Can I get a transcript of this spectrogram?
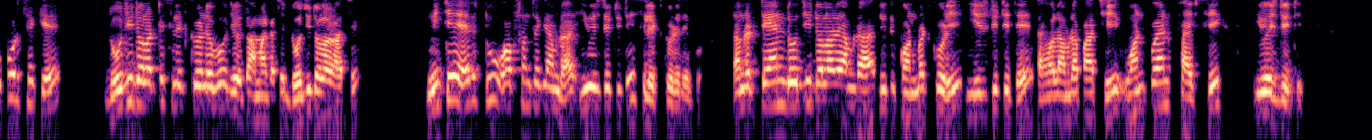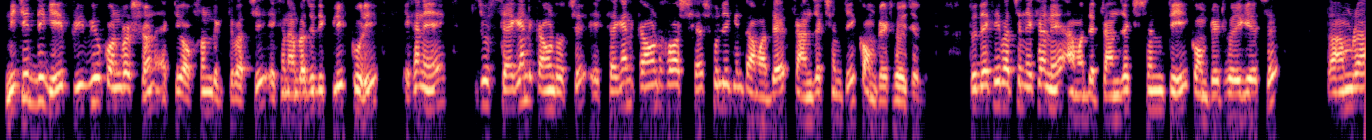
উপর থেকে ডোজি ডলারটি সিলেক্ট করে নেব, যেহেতু আমার কাছে ডোজি ডলার আছে। নিচের টু অপশন থেকে আমরা ইউএসডিটি সিলেক্ট করে দেব। তো আমরা টেন ডোজি ডলারে আমরা যদি কনভার্ট করি ইউএসডিটিতে তাহলে আমরা পাচ্ছি one point five six USDT নিচের দিকে প্রিভিউ কনভার্সন একটি অপশন দেখতে পাচ্ছি। এখানে আমরা যদি ক্লিক করি, এখানে কিছু সেকেন্ড কাউন্ট হচ্ছে। এই সেকেন্ড কাউন্ট হওয়া শেষ হলে কিন্তু আমাদের ট্রানজাকশনটি কমপ্লিট হয়ে যাবে। তো দেখতে পাচ্ছেন এখানে আমাদের ট্রানজাকশনটি কমপ্লিট হয়ে গিয়েছে। তো আমরা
